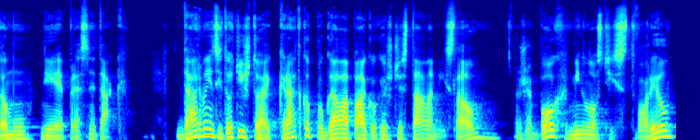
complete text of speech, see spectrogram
tomu nie je presne tak. Darwin si totižto aj krátko po Galapágoch ešte stále myslel, že Boh v minulosti stvoril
